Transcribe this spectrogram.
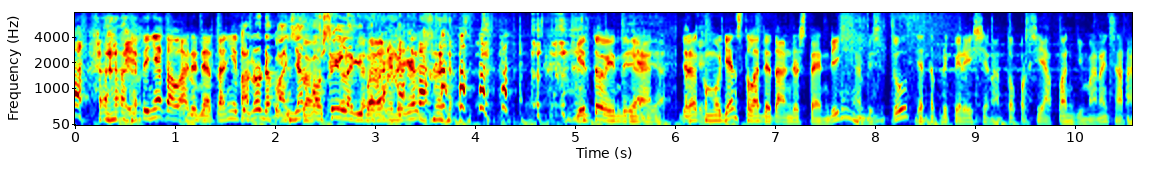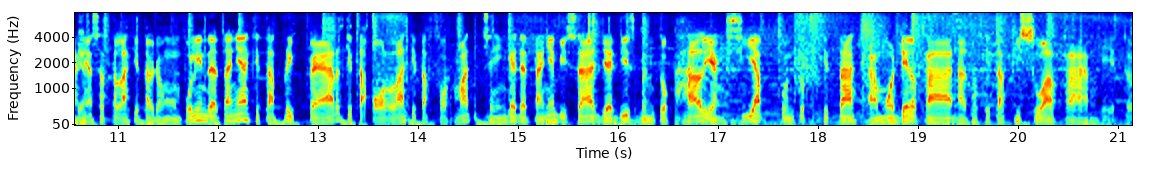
Intinya kalau ada datanya itu Karena udah panjang banget. costly lagi barang ini kan. gitu intinya. Iya. Jadi Oke. kemudian setelah data understanding, habis itu data preparation atau persiapan gimana caranya Iya. setelah kita udah ngumpulin datanya, kita prepare, kita olah, kita format sehingga datanya bisa jadi bentuk hal yang siap untuk kita uh, modelkan atau kita visualkan gitu.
